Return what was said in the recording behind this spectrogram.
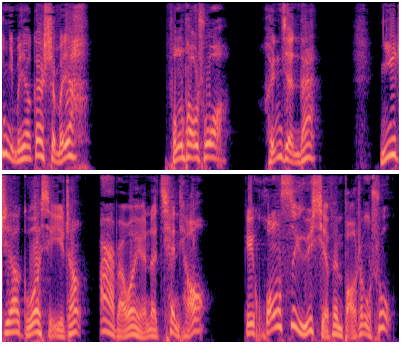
你们要干什么呀？”冯涛说：“很简单，你只要给我写一张二百万元的欠条，给黄思雨写份保证书。”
